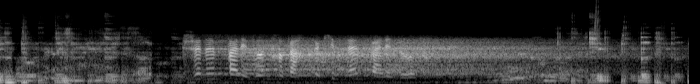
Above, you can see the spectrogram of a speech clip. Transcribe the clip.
Je n'aime pas les autres parce qu'ils n'aiment pas les autres.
